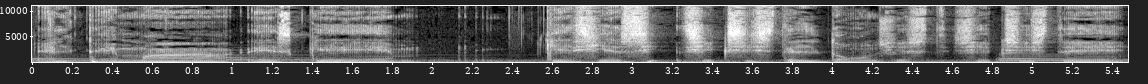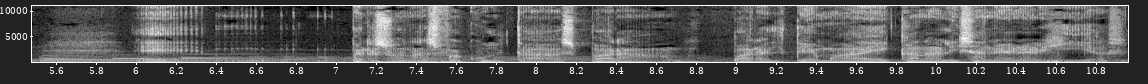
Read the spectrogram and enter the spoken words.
el tema es que que si, si existe el don, si, si existe eh, personas facultadas para, para el tema de canalizar energías,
